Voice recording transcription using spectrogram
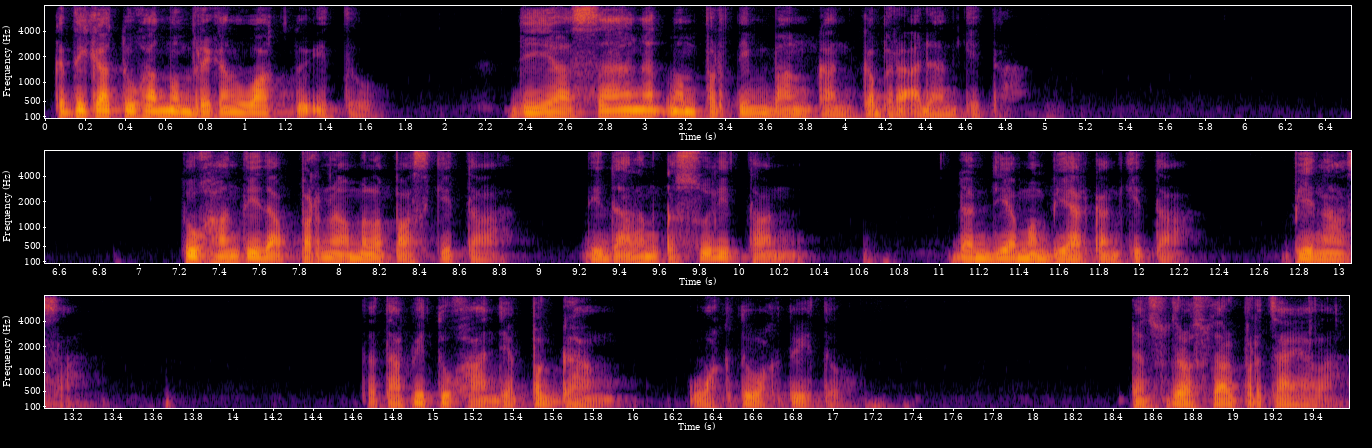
Ketika Tuhan memberikan waktu itu, dia sangat mempertimbangkan keberadaan kita. Tuhan tidak pernah melepas kita di dalam kesulitan dan dia membiarkan kita binasa. Tetapi Tuhan dia pegang waktu-waktu itu. Dan saudara-saudara percayalah,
